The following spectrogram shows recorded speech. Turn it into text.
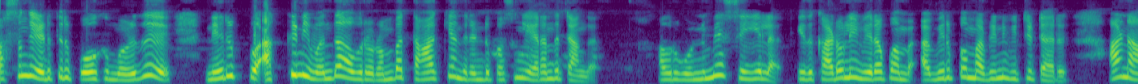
பசங்க எடுத்துட்டு போகும்பொழுது நெருப்பு அக்கினி வந்து அவரை ரொம்ப தாக்கி அந்த ரெண்டு பசங்க இறந்துட்டாங்க. அவர் ஒண்ணுமே செய்யல. இது கடவுளின் விருப்பம் விருப்பம் அப்படின்னு விட்டுட்டாரு. ஆனா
